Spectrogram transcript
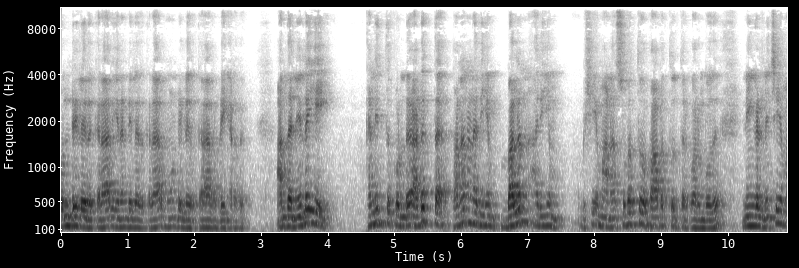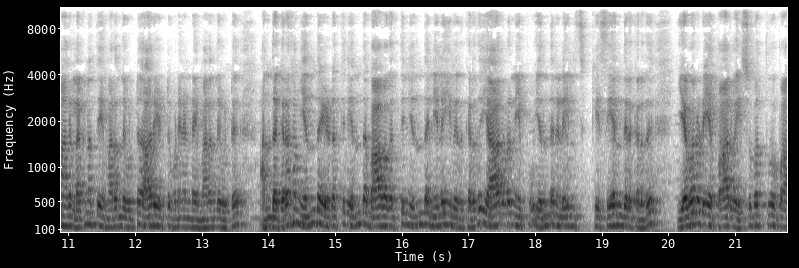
ஒன்றில் இருக்கிறார் இரண்டில் இருக்கிறார் மூன்றில் இருக்கிறார் அப்படிங்கிறது. அந்த நிலையை கணித்து கொண்டு அடுத்த பலன் அறியும் பலன் அறியும் விஷயமான சுபத்துவ பாபத்துவத்திற்கு வரும்போது நீங்கள் நிச்சயமாக லக்னத்தை மறந்துவிட்டு ஆறு எட்டு பன்னிரெண்டை மறந்துவிட்டு அந்த கிரகம் எந்த இடத்தில் எந்த பாவகத்தில் எந்த நிலையில் இருக்கிறது யாருடன் எப்போ எந்த நிலையில் சேர்ந்திருக்கிறது சேர்ந்து இருக்கிறது எவருடைய பார்வை சுபத்துவ பா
